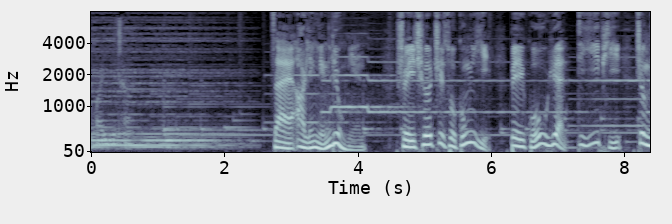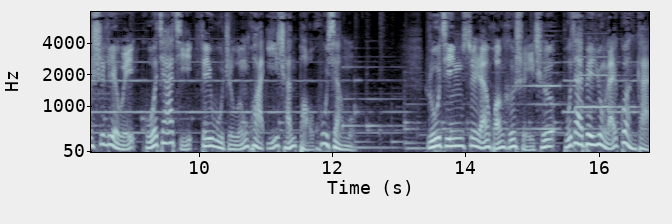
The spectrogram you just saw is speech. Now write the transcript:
化遗产。在二零零六年，水车制作工艺被国务院第一批正式列为国家级非物质文化遗产保护项目。如今，虽然黄河水车不再被用来灌溉，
